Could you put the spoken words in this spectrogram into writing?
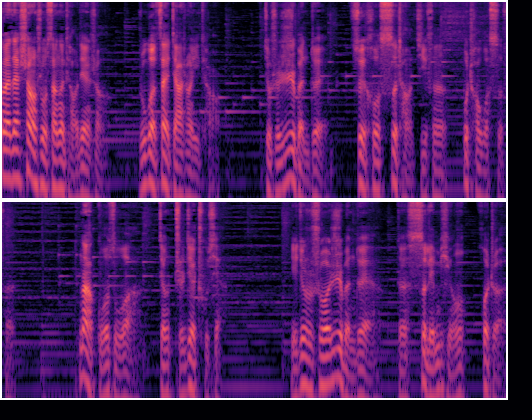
外，在上述三个条件上，如果再加上一条，就是日本队最后四场积分不超过四分，那国足啊将直接出现。也就是说，日本队的四连平或者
